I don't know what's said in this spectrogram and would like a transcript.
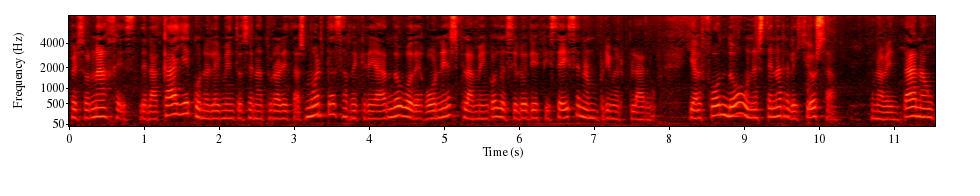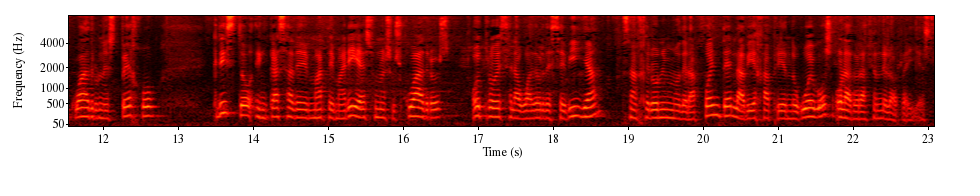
Personajes de la calle con elementos de naturalezas muertas recreando bodegones flamencos del siglo XVI en un primer plano. Y al fondo una escena religiosa, una ventana, un cuadro, un espejo, Cristo en casa de Marta María es uno de sus cuadros, otro es el aguador de Sevilla, San Jerónimo de la Fuente, la vieja friendo huevos o la adoración de los reyes.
